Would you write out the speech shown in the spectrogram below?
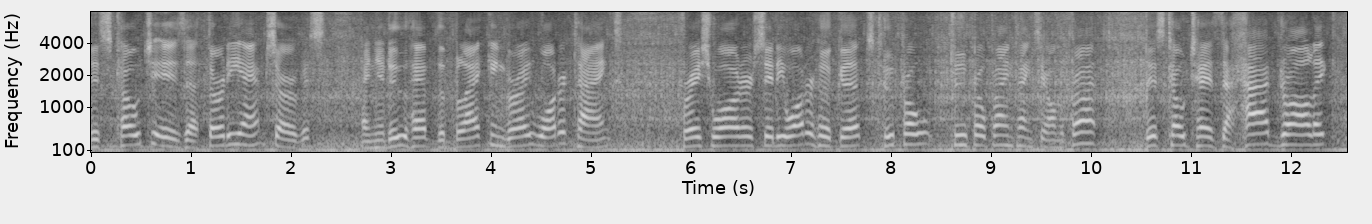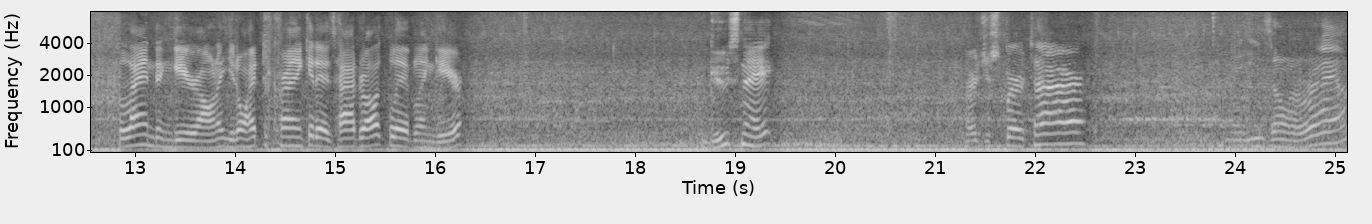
This coach is a 30 amp service and you do have the black and gray water tanks, fresh water, city water hookups, two, pro, two propane tanks here on the front. This coach has the hydraulic landing gear on it. You don't have to crank it, has hydraulic leveling gear. Gooseneck. There's your spare tire. Ease on around.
